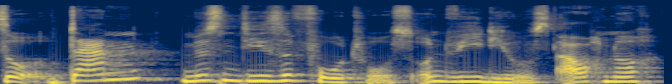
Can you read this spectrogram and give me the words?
So, dann müssen diese Fotos und Videos auch noch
